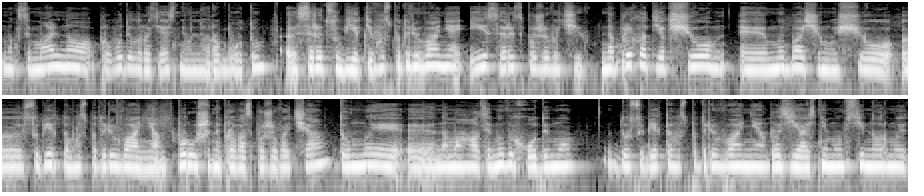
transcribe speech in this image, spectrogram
максимально проводили роз'яснювальну роботу серед суб'єктів господарювання і серед споживачів. Наприклад, якщо е, ми бачимо, що е, суб'єктом господарювання порушені права споживача, то ми е, намагалися, ми виходимо. До суб'єкта господарювання роз'яснюємо всі норми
